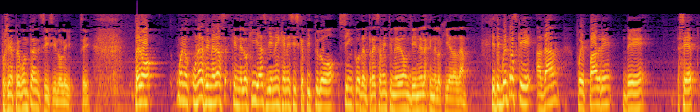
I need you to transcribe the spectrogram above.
Por si me preguntan, sí, sí lo leí, sí. Pero, bueno, una de las primeras genealogías viene en Génesis capítulo 5 del 13 a 29, donde viene la genealogía de Adán. Y te encuentras que Adán fue padre de Set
